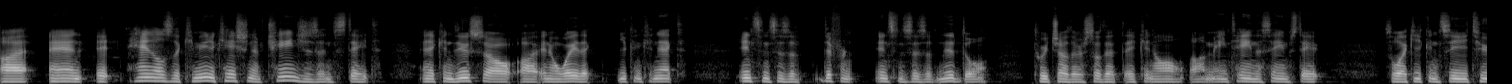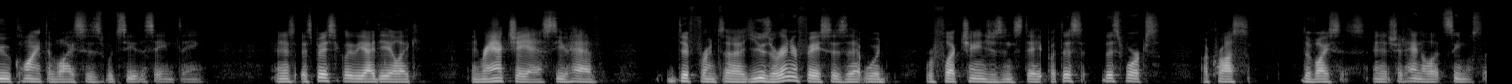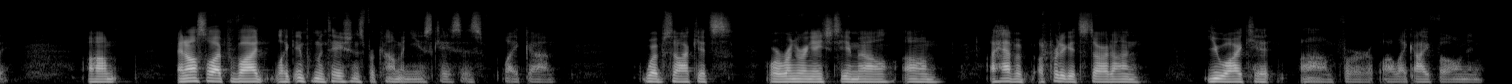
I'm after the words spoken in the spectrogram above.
uh, and it handles the communication of changes in state. And it can do so uh, in a way that you can connect instances of different instances of Nbdl to each other so that they can all uh, maintain the same state. So like you can see two client devices would see the same thing. And it's, it's basically the idea like in React.js you have different uh, user interfaces that would reflect changes in state, but this, this works across devices and it should handle it seamlessly. Um, and also I provide like implementations for common use cases like uh, WebSockets or rendering HTML. Um, I have a, a, pretty good start on UIKit um, for uh, like iPhone and,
